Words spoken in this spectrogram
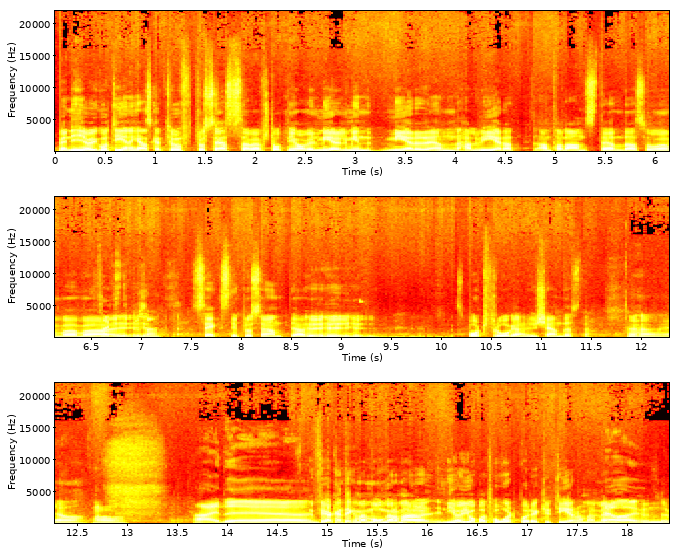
Men ni har ju gått igenom en ganska tuff process. Här. Jag har förstått ni har väl mer eller mindre mer än halverat antal anställda. Så vad, vad, 60%. 60 procent. Ja. Hur, hur, hur, sportfråga, hur kändes det? ja. Ja. Nei, det För jag kan tänka mig många av de här, ni har jobbat hårt på att rekrytera de här människorna. Ja, 100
